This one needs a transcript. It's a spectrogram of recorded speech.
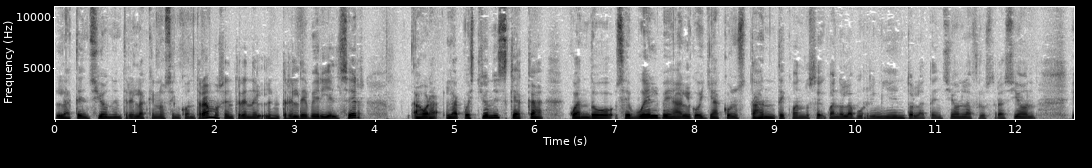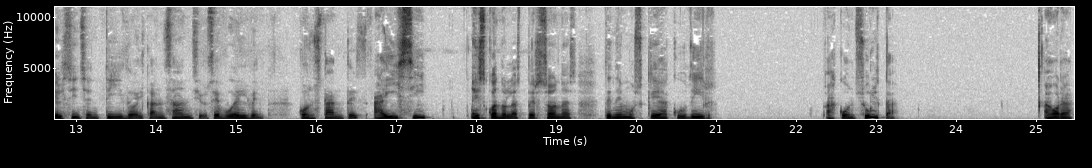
la tensión entre la que nos encontramos, entre el, entre el deber y el ser. Ahora, la cuestión es que acá, cuando se vuelve algo ya constante, cuando, se, cuando el aburrimiento, la tensión, la frustración, el sinsentido, el cansancio se vuelven constantes, ahí sí es cuando las personas tenemos que acudir a consulta. Ahora,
